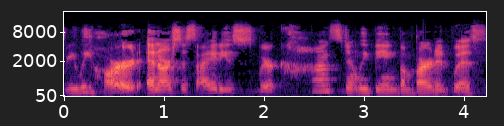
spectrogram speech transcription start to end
really hard and our societies we're constantly being bombarded with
